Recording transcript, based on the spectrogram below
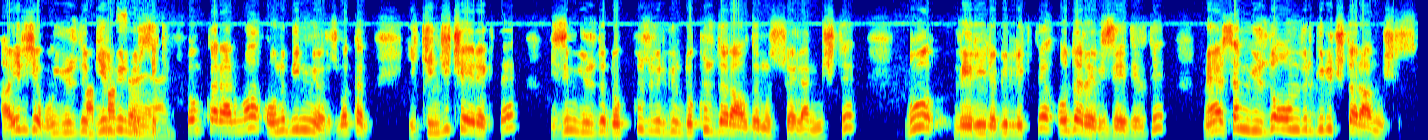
Ayrıca bu yüzde Atmasyon 1,8 yani. son kararma onu bilmiyoruz. Bakın ikinci çeyrekte bizim yüzde 9,9 daraldığımız söylenmişti. Bu veriyle birlikte o da revize edildi. Meğersem yüzde 10,3 daralmışız.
